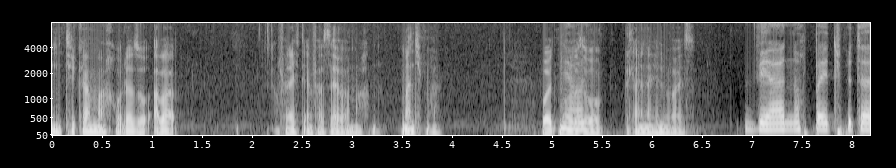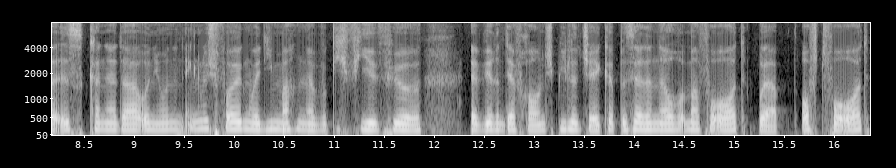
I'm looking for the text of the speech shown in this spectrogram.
einen Ticker mache oder so, aber vielleicht einfach selber machen. Manchmal. Wollte nur Ja. so kleiner Hinweis. Wer noch bei Twitter ist, kann ja da Union in Englisch folgen, weil die machen ja wirklich viel für äh, während der Frauenspiele. Jacob ist ja dann auch immer vor Ort oder oft vor Ort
